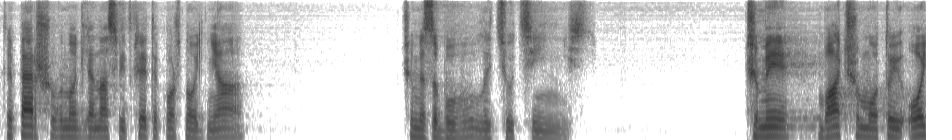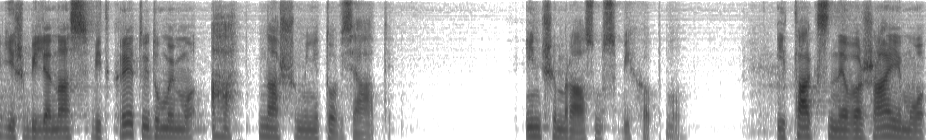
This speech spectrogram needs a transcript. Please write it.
Тепер, що воно для нас відкрите кожного дня, чи ми забули цю цінність? Чи ми бачимо той одіж біля нас відкрито і думаємо, а нащо мені то взяти? Іншим разом собі хапну. І так зневажаємо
